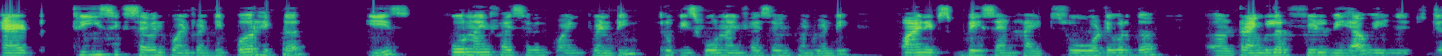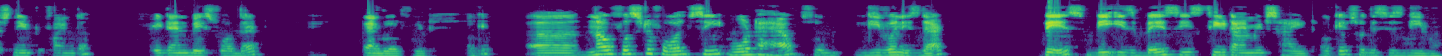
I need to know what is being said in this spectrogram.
at 367.20 per hectare is 4957.20 rupees 4957.20 find its base and height. So whatever the uh, triangular field we have we need, just need to find the height and base for that triangular field. Okay. Uh, now first of all see what I have. So given is that base b is base is 3 times its height. Okay. So this is given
